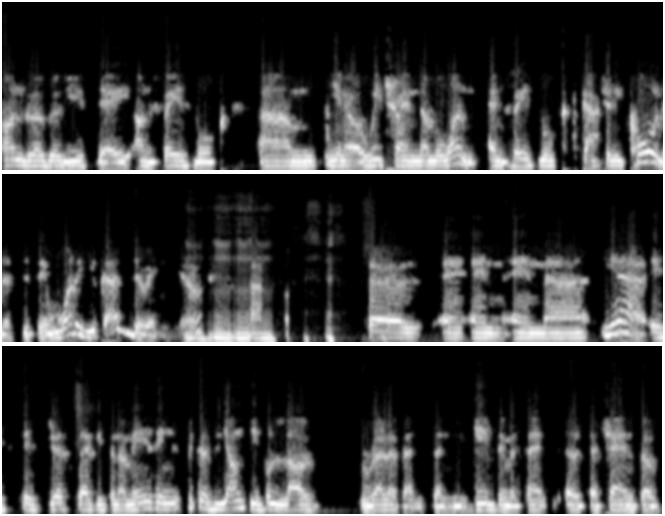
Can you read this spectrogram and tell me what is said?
on Global Youth Day on Facebook. Um, you know, we trend number one, and Facebook actually called us to say, "What are you guys doing?" You know. Uh, so and and, and uh, yeah, it's it's just like it's an amazing because young people love relevance and give them a, sen- a, a chance of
